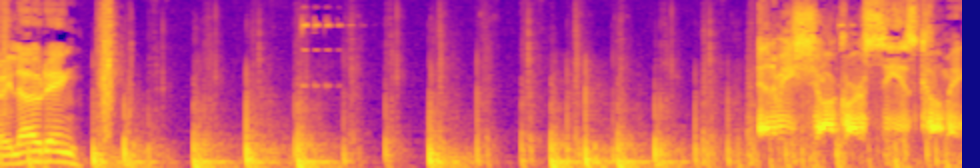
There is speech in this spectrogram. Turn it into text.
Reloading. Enemy Shock RC is coming.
